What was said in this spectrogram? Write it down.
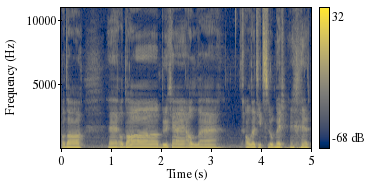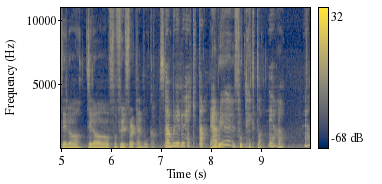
Og da, uh, og da, bruker jeg alle, alle tidslommer til å, til å, få fullført den boka. Så. Da blir du hekta? Jeg blir fort hekta. Ja. ja. ja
